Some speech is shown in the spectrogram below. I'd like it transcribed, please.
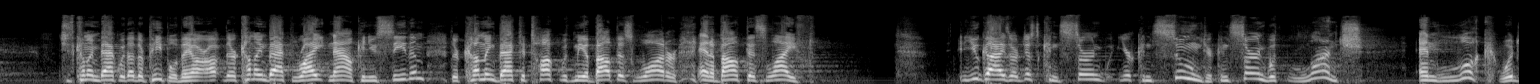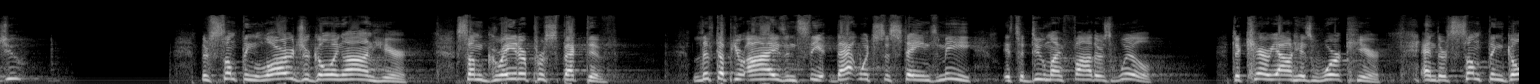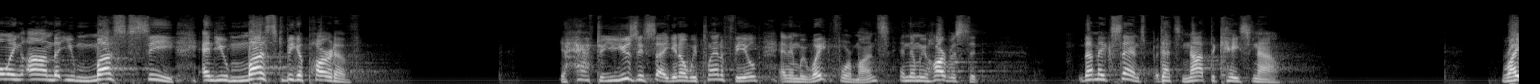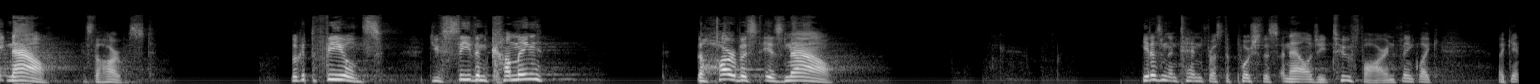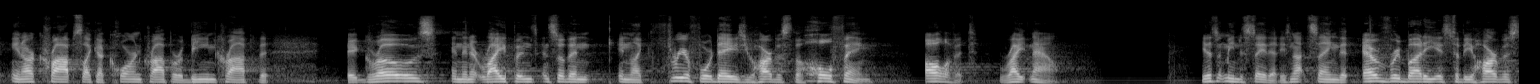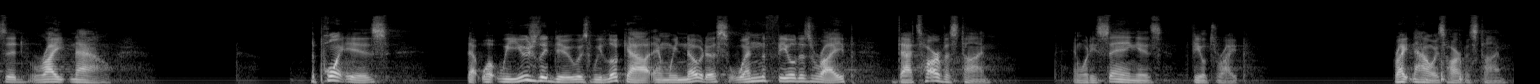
she's coming back with other people. They are, they're coming back right now. Can you see them? They're coming back to talk with me about this water and about this life. You guys are just concerned, you're consumed, you're concerned with lunch. And look, would you? There's something larger going on here, some greater perspective. Lift up your eyes and see it. That which sustains me is to do my Father's will, to carry out His work here. And there's something going on that you must see and you must be a part of. You have to. You usually say, you know, we plant a field and then we wait four months and then we harvest it. That makes sense, but that's not the case now. Right now, is the harvest. Look at the fields. Do you see them coming? The harvest is now. He doesn't intend for us to push this analogy too far and think like, like in, in our crops, like a corn crop or a bean crop, that it grows and then it ripens, and so then in like three or four days you harvest the whole thing, all of it, right now. He doesn't mean to say that. He's not saying that everybody is to be harvested right now. The point is that what we usually do is we look out and we notice when the field is ripe, that's harvest time. And what he's saying is, field's ripe. Right now is harvest time.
